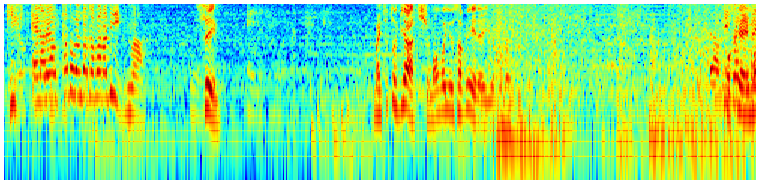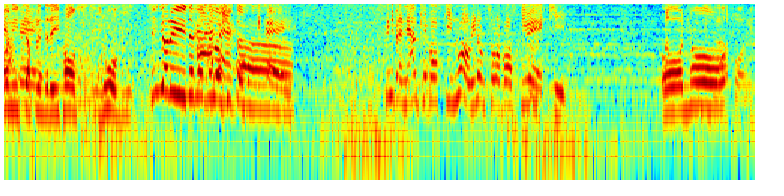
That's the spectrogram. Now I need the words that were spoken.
Chi è la realtà dove è andata Paradigma? Sì, È la tua parte. ma è tutto ghiaccio, ma voglio sapere io dov'è. È season Ok, mo 7. inizia a prendere i posti, i luoghi. Signorina, che Ah, beh, velocità! ok. Quindi prende anche posti nuovi, non solo posti vecchi. Oh no! Là, poi.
